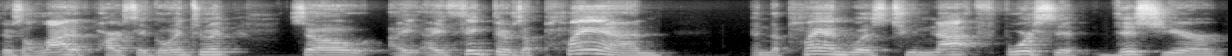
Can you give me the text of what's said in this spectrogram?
there's a lot of parts that go into it. So I, I think there's a plan, and the plan was to not force it this year,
